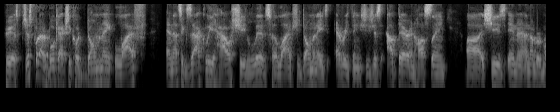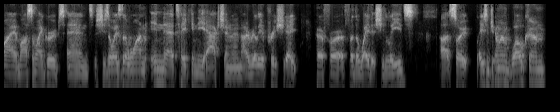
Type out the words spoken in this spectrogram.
who has just put out a book actually called Dominate Life and that's exactly how she lives her life. She dominates everything. She's just out there and hustling. Uh, she's in a number of my mastermind groups, and she's always the one in there taking the action. And I really appreciate her for for the way that she leads. Uh, so, ladies and gentlemen, welcome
